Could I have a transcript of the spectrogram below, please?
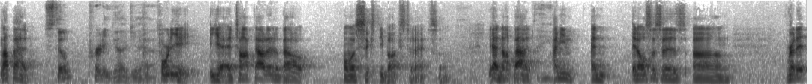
Not bad. Still pretty good. Yeah. 48. Yeah, it topped out at about almost 60 bucks today. So, yeah, not bad. I mean, and it also says um, Reddit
